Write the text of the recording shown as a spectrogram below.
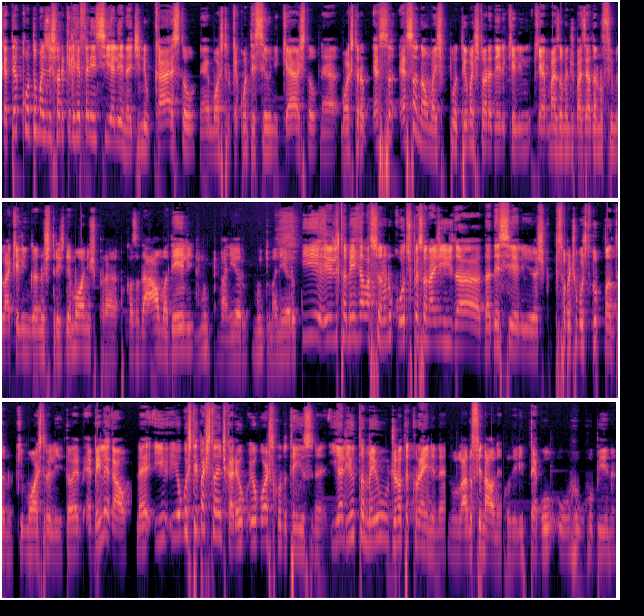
que até conta umas histórias que ele referencia ali, né? De Newcastle, né? Mostra o que aconteceu em Newcastle, né? Mostra. Essa, essa não, mas pô, tem uma história dele que, ele, que é mais ou menos baseada no filme lá que ele engana os três demônios pra, por causa da alma dele. Muito maneiro, muito maneiro. E ele também relacionando com outros personagens da, da DC ali, acho que principalmente o monstro do pântano, que mostra ali. Então é, é bem legal, né? E, e eu gostei bastante, cara. Eu, eu gosto quando tem isso, né? E ali também o Jonathan Crane, né? No lado final, né? Quando ele pega o, o, o Rubi, né?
